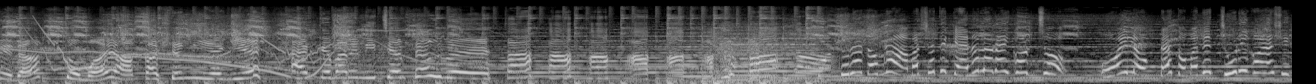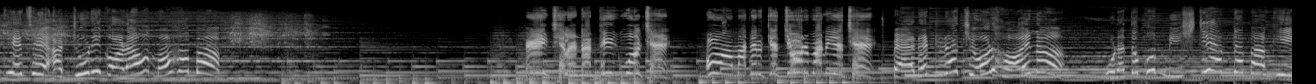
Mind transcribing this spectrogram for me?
এরা তোমায় আকাশে নিয়ে গিয়ে একেবারে নিচে ফেলবে। বন্ধুরা তোমরা আমার সাথে কেন লড়াই করছ? ওই লোকটা তোমাদের চুরি করা শিখিয়েছে আর চুরি করাও মহাপাপ। এই ছেলেটা ঠিক বলছে। ও আমাদেরকে চোর বানিয়েছে। প্যারেটরা চোর হয় না। ওরা তো খুব মিষ্টি একটা পাখি।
